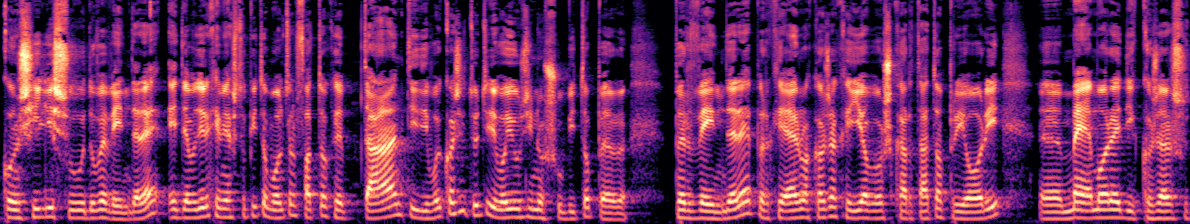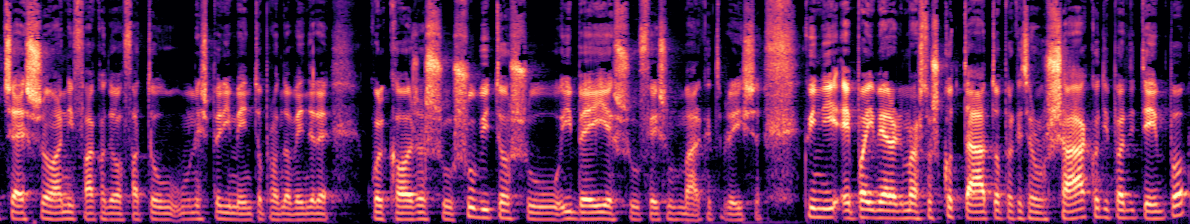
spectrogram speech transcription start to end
consigli su dove vendere e devo dire che mi ha stupito molto il fatto che tanti di voi, quasi tutti di voi usino subito per, per vendere perché è una cosa che io avevo scartato a priori, eh, memore di cosa era successo anni fa quando avevo fatto un esperimento provando a vendere qualcosa su subito su eBay e su Facebook Marketplace. Quindi e poi mi ero rimasto scottato perché c'era un sacco di tempo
